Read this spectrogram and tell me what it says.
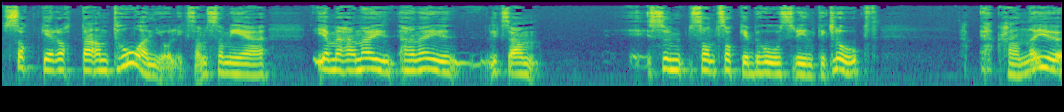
sockerrotta Antonio liksom som är, ja men han har ju, han har ju liksom eh, som, sånt sockerbehov så det inte är klokt. Han har ju,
